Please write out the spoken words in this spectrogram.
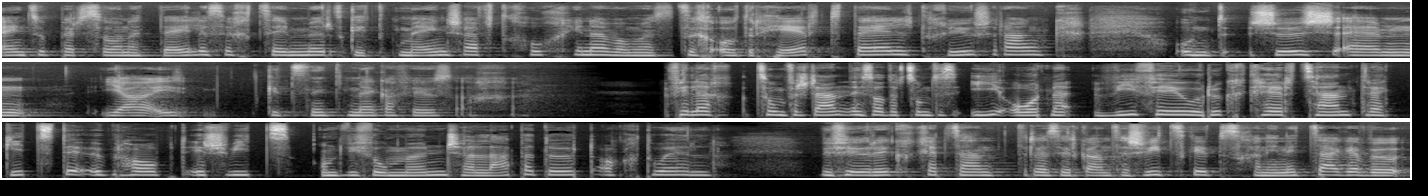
Einzelpersonen teilen sich Zimmer. Es gibt Gemeinschaftsküchen, wo man sich oder Herd teilt, Kühlschrank. Und sonst ähm, ja, gibt es nicht mega viele Sachen. Vielleicht zum Verständnis oder zum das einordnen, wie viele Rückkehrzentren gibt es denn überhaupt in der Schweiz und wie viele Menschen leben dort aktuell? Wie viele Rückkehrzentren es in der ganzen Schweiz gibt, das kann ich nicht sagen, weil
